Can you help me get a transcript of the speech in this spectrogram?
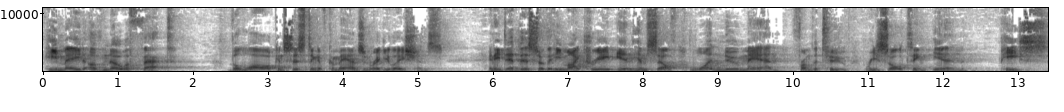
he made of no effect the law consisting of commands and regulations and he did this so that he might create in himself one new man from the two, resulting in peace.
